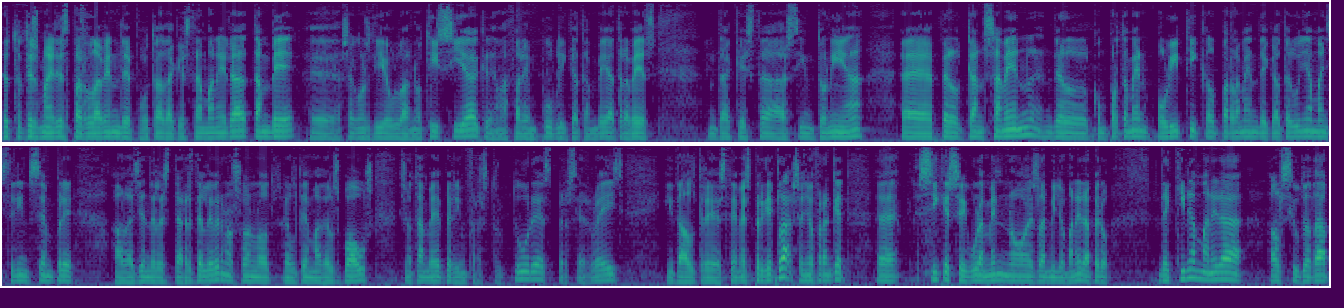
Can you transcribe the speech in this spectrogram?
De totes maneres, parlaven de votar d'aquesta manera. També, eh, segons dieu la notícia, que demà farem pública també a través d'aquesta sintonia eh, pel cansament del comportament polític al Parlament de Catalunya menys tenint sempre a la gent de les Terres de l'Ebre, no són el tema dels bous, sinó també per infraestructures, per serveis i d'altres temes. Perquè, clar, senyor Franquet, eh, sí que segurament no és la millor manera, però de quina manera el ciutadà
